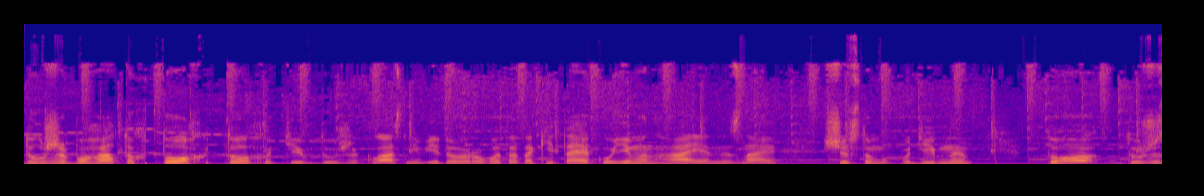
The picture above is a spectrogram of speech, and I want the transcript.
Дуже багато хто хто хотів дуже класні відео робити, такі та як у Єменга, я не знаю, щось тому подібне то дуже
